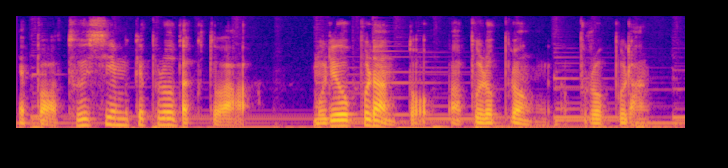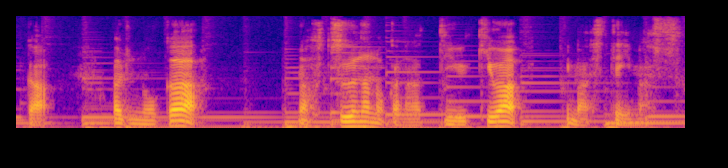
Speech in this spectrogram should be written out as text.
やっぱ 2C 向けプロダクトは無料プランと、まあ、プロプランプロプランがあるのが、まあ、普通なのかなっていう気は今しています。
